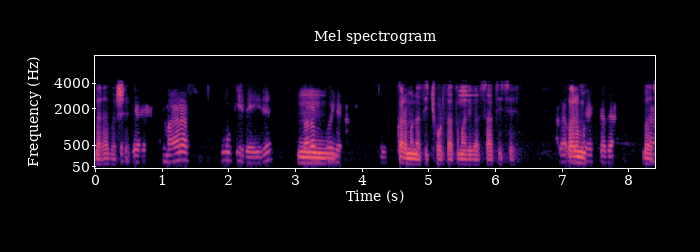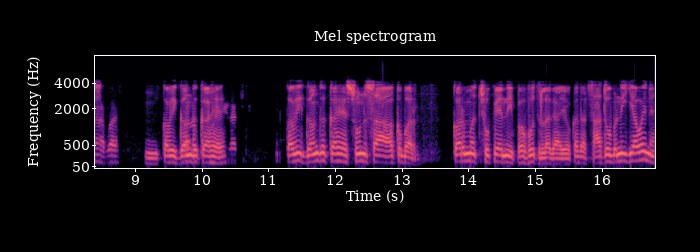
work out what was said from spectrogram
બરાબર છે. માણસ મૂકી દે છે. કરમ કોઈને કર્મ નથી છોડતા તમારી વાત સાચી છે. બરાબર કર્મ. છે કદાચ બસ હા બસ હમ, કવિ ગંગ કરમ કહે કોઈને નથી. કવિ ગંગ કહે સુન શાહ અકબર કર્મ છુપે ની ભભૂત લગાયો કદાચ સાધુ બની ગયા હોય ને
